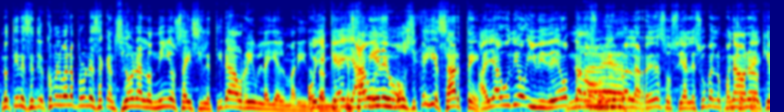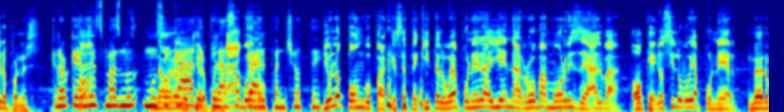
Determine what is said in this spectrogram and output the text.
No tiene sentido. ¿Cómo le van a poner esa canción a los niños ahí si le tira horrible ahí al marido? Oye, también? que hay está bien en música y es arte. Hay audio y video No. para subirlo a las redes sociales. Súbelo, no, Panchote. no lo quiero poner. Creo que ¿No? es más música no de quiero poner. clásica, Ah, bueno. el Panchote. Yo lo pongo para que se te quite. Lo voy a poner ahí en arroba morris de alba. Ok. Yo sí lo voy a poner. Bueno,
